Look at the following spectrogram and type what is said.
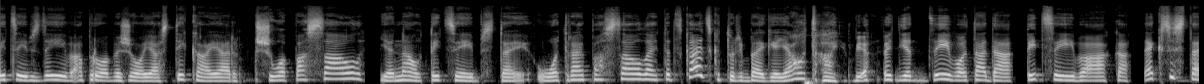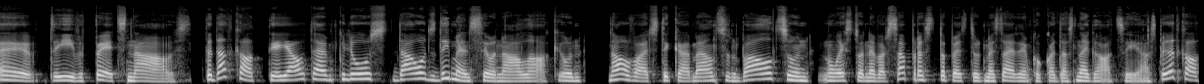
ticības dzīve aprobežojās tikai ar šo pasauli, ja nav ticības tai otrai pasaulē, tad skaidrs, ka tur ir beigie jautājumi. Ja? Bet, ja dzīvo tādā ticībā, ka eksistē dzīve pēc nāves, tad atkal tie jautājumi kļūst daudz dimensionālāki. Nav vairs tikai melns un balts, un nu, es to nevaru saprast, tāpēc mēs aizējām kaut kādās negācijās. Bet atkal,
